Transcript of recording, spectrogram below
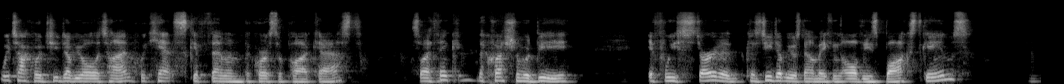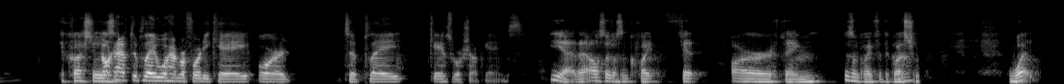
we talk about GW all the time. We can't skip them in the course of a podcast. So I think the question would be if we started, because GW is now making all these boxed games. The question You is, don't have to play Warhammer 40K or to play Games Workshop games. Yeah, that also doesn't quite fit our thing. Doesn't quite fit the Uh-huh. question. What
